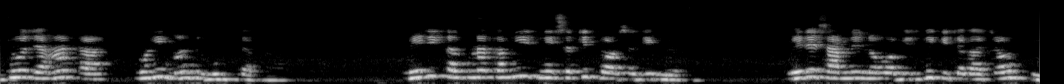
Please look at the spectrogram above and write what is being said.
जो जहाँ था, वही मंत्र मुग्ध था मेरी कल्पना कभी इतनी सचित्र और सजीव न थी। मेरे सामने न वह बिजली की जगह चौंक थी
